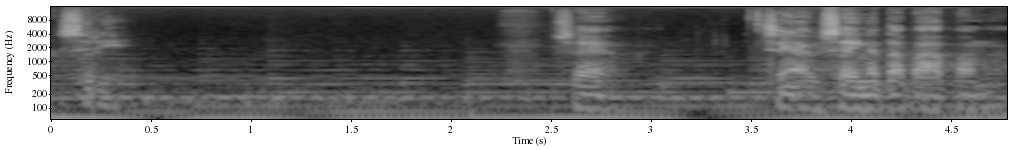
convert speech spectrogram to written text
Sri. Saya, saya nggak bisa ingat apa-apa ma.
